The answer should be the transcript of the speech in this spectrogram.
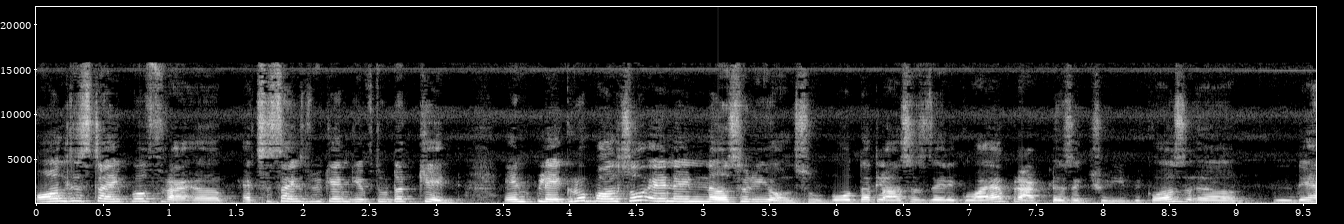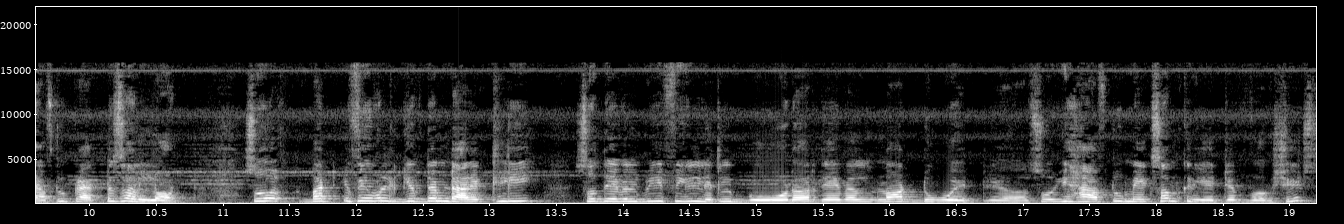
all this type of uh, exercise we can give to the kid in playgroup also and in nursery also. Both the classes they require practice actually because uh, they have to practice a lot. So but if you will give them directly so they will be feel little bored or they will not do it. Uh, so you have to make some creative worksheets.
